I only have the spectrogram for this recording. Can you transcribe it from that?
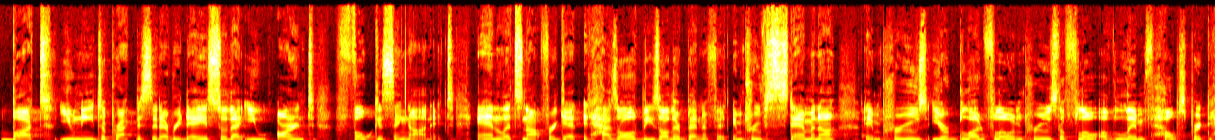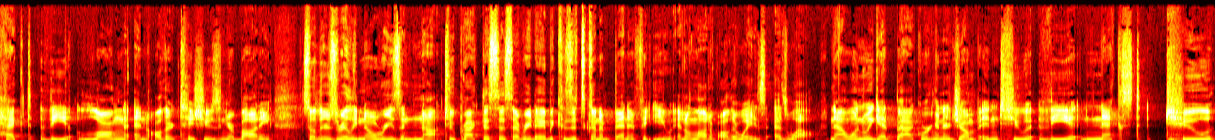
but you need to practice it every day so that you aren't focusing on it. And let's not forget, it has all of these other benefits improves stamina, improves your blood flow, improves the flow of lymph, helps protect the lung and other tissues in your body. So there's really no reason not to practice this every day because it's going to benefit you in a lot of other ways as well. Now, when we get back, we're going to jump into the next two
